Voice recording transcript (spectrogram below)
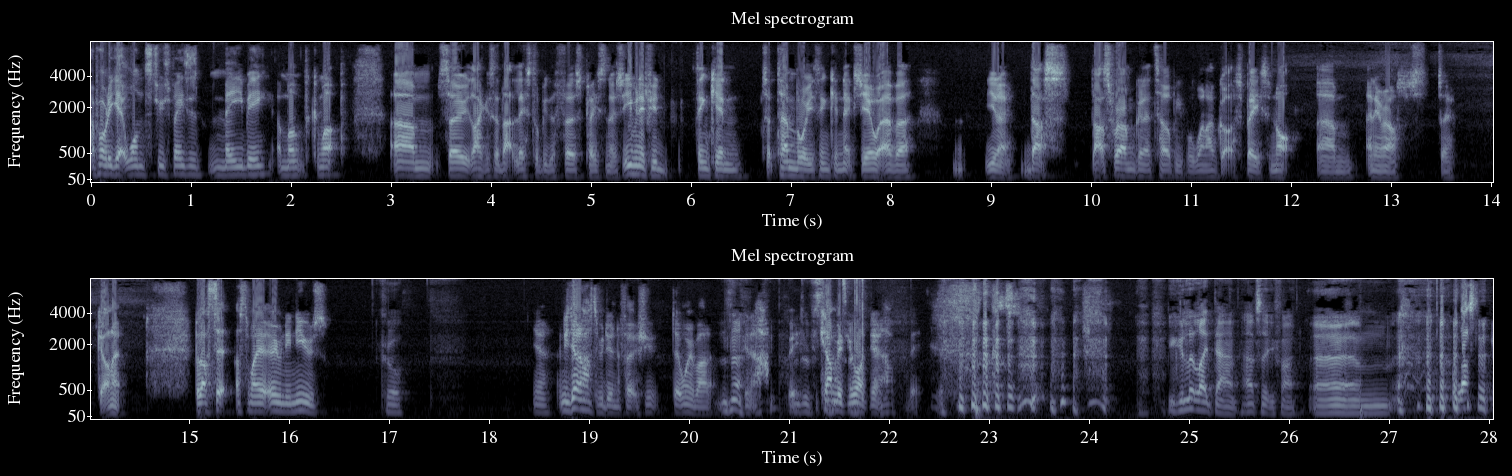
I probably get one to two spaces, maybe a month come up. Um, so like I said, that list will be the first place to know. So even if you're thinking September or you're thinking next year, whatever, you know, that's that's where I'm going to tell people when I've got a space, not um, anywhere else. So get on it. But that's it. That's my only news. cool. Yeah, and you don't have to be doing a photo shoot. Don't worry about it. No, you don't have to be. You 100% can be if you want. You don't have to be. You can look like Dan. Absolutely fine. Um, Well,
